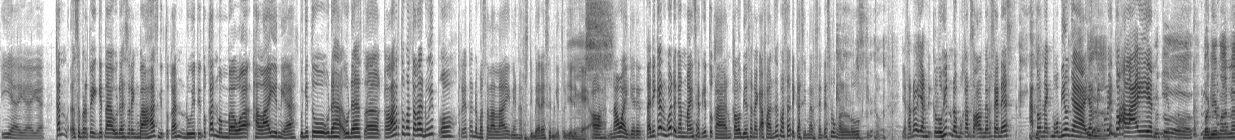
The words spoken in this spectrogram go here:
Iya iya iya. Kan eh, seperti kita udah sering bahas gitu kan, duit itu kan membawa hal lain ya. Begitu udah udah eh, kelar tuh masalah duit, oh ternyata ada masalah lain yang harus diberesin gitu. Jadi Yes. kayak oh now I get it. Tadi kan gue dengan mindset itu kan, kalau biasa naik Avanza masa dikasih Mercedes lu ngeluh gitu. Ya karena yang dikeluhin udah bukan soal Mercedes atau naik mobilnya, yang Iya. dikeluhin tuh hal lain. gitu. betul bagaimana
